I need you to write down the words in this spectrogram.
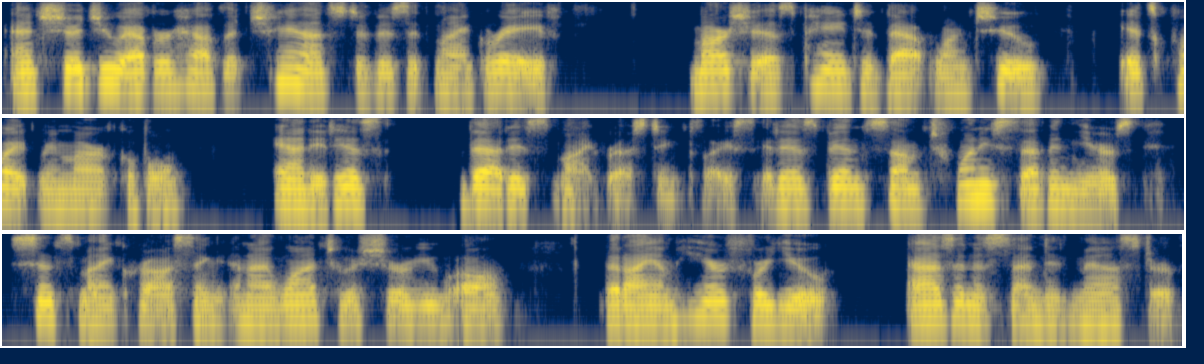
and should you ever have the chance to visit my grave, Marcia has painted that one too. It's quite remarkable, and it is that is my resting place. It has been some 27 years since my crossing, and I want to assure you all that I am here for you as an ascended master,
